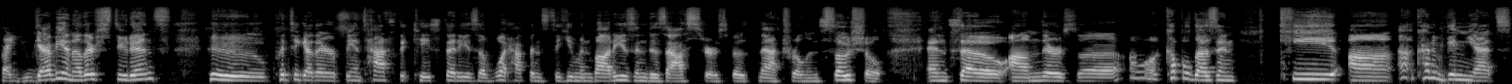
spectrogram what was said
by you, Gabby, and other students who put together fantastic case studies of what happens to human bodies in disasters, both natural and social. And so um, there's a, oh, a, couple dozen key uh, uh, kind of vignettes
